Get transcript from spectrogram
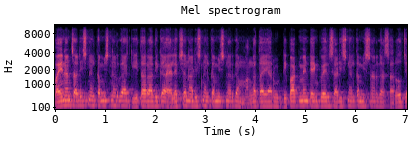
ఫైనాన్స్ అడిషనల్ కమిషనర్గా గీతారాధిక ఎలక్షన్ అడిషనల్ కమిషనర్గా మంగ తయారు డిపార్ట్మెంట్ ఎంక్వైరీస్ అడిషనల్ కమిషనర్గా సరోజ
